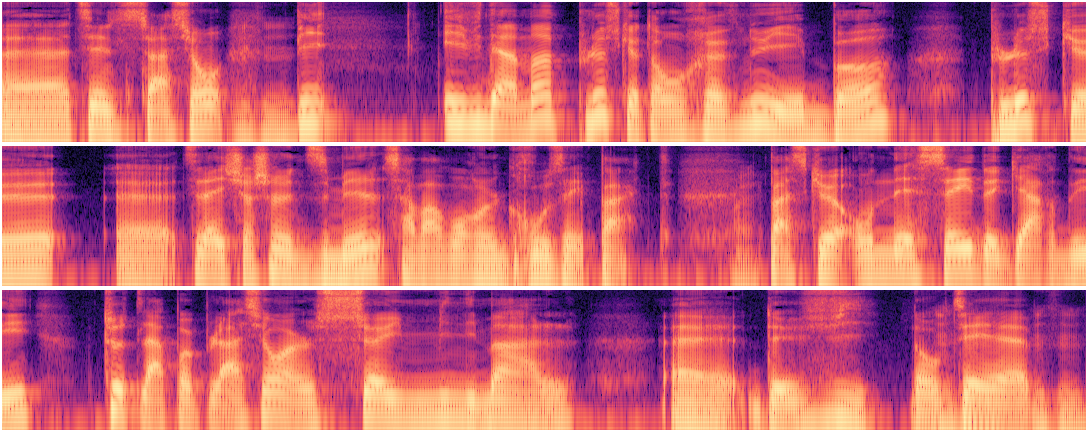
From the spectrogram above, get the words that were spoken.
Euh, tu sais, une situation. Mhm. Puis, évidemment, plus que ton revenu est bas, plus que euh, d'aller chercher un 10 000, ça va avoir un gros impact. Ouais. Parce qu'on essaye de garder toute la population à un seuil minimal euh, de vie. Donc, euh, Mhm.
